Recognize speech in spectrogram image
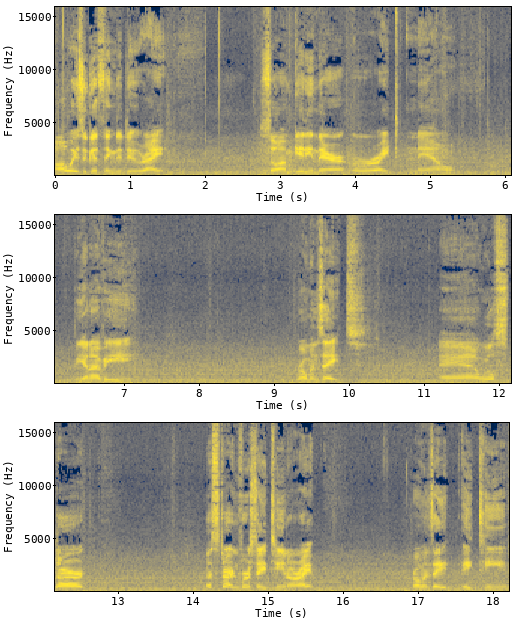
Always a good thing to do, right? So I'm getting there right now. The NIV, Romans 8. And we'll start, let's start in verse 18, all right? Romans 8 18.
